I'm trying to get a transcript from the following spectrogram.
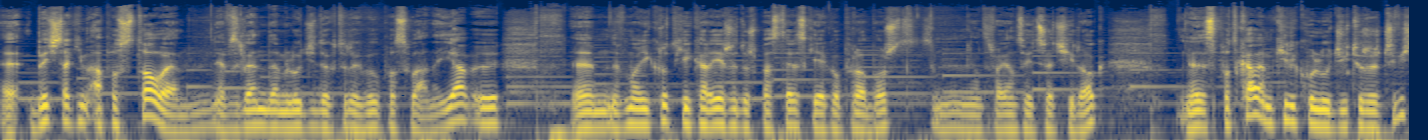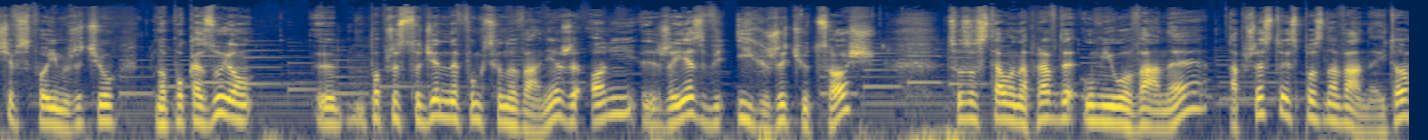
e, być takim apostołem względem ludzi, do których był posłany. Ja y, w mojej krótkiej karierze duszpasterskiej jako proboszcz, trwającej trzeci rok, e, spotkałem kilku ludzi, którzy rzeczywiście w swoim życiu no, pokazują Y, poprzez codzienne funkcjonowanie, że oni, że jest w ich życiu coś, co zostało naprawdę umiłowane, a przez to jest poznawane. I to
